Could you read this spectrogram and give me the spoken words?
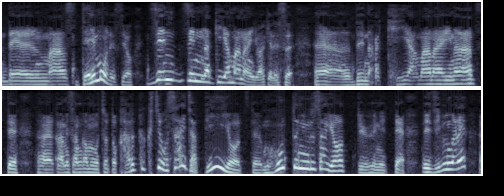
ー、で、まあ、でもですよ。全然泣き止まないわけです。えー、で、泣き止まないなーつって、えー、神さんがもうちょっと軽く口を押さえちゃっていいよつって、もう本当にうるさいよっていう風に言って、で、自分はね、え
